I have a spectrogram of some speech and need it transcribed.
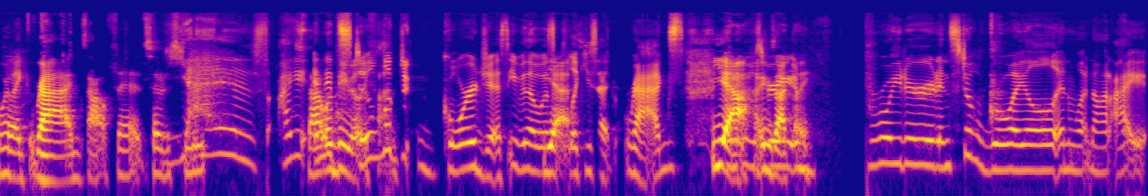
more like rags outfit, so to speak. Yes, I so that would be really still fun. looked gorgeous, even though it was yes. like you said, rags. Yeah, exactly embroidered and still royal and whatnot. I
